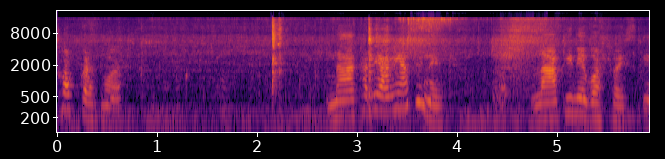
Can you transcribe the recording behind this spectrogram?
সব করে তোমার। না খালি আমি আছি না। লাঠি নিয়ে বসবো আজকে।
